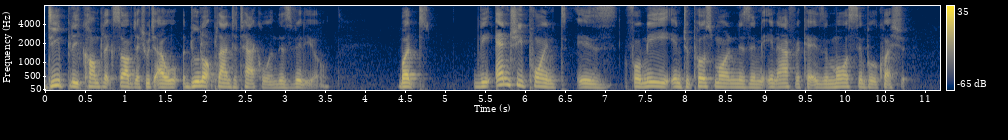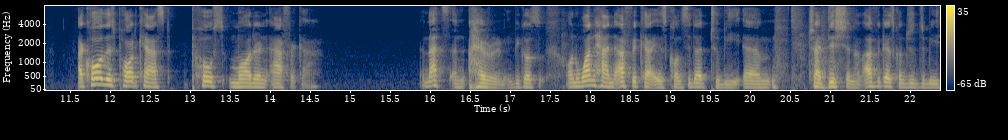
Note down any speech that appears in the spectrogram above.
deeply complex subject which I do not plan to tackle in this video. But the entry point is, for me, into postmodernism in Africa is a more simple question. I call this podcast Postmodern Africa and that's an irony because, on one hand, Africa is considered to be um, traditional. Africa is considered to be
